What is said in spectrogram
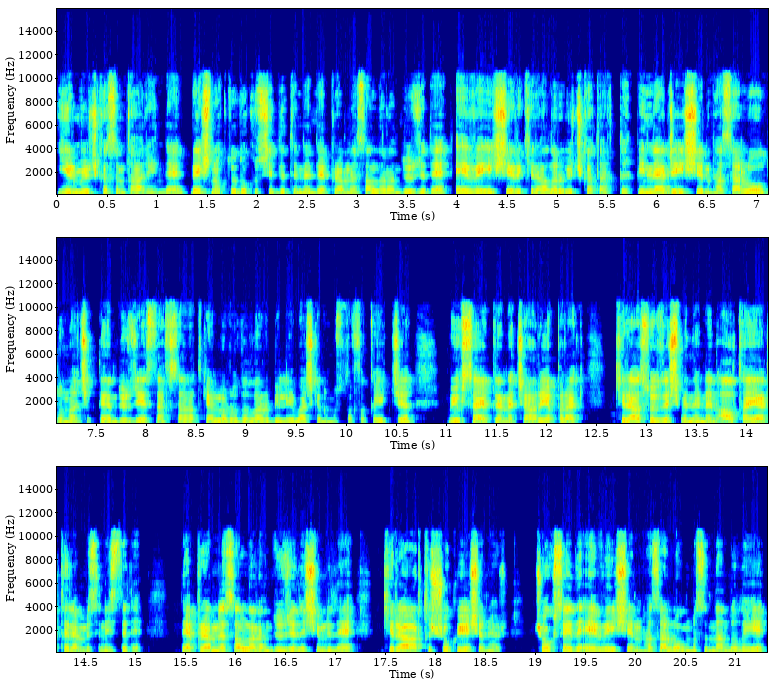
23 Kasım tarihinde 5.9 şiddetinde depremle sallanan Düzce'de ev ve iş yeri kiraları 3 kat arttı. Binlerce iş yerinin hasarlı olduğunu açıklayan Düzce Esnaf Sanatkarlar Odaları Birliği Başkanı Mustafa Kayıkçı, mülk sahiplerine çağrı yaparak kira sözleşmelerinin 6 ay ertelenmesini istedi. Depremle sallanan Düzce'de şimdi de kira artış şoku yaşanıyor. Çok sayıda ev ve iş yerinin hasarlı olmasından dolayı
